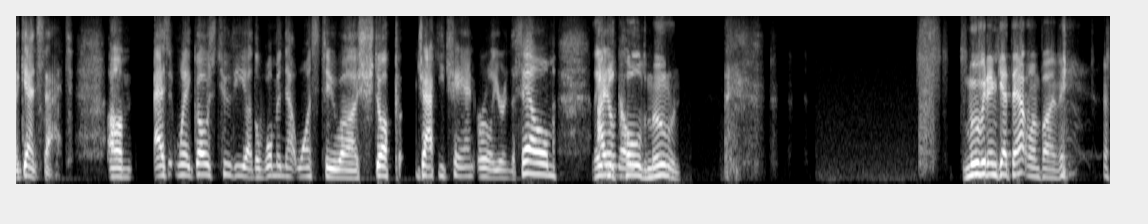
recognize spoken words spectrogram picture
against that. Um, as it, when it goes to the uh, the woman that wants to uh, shtup Jackie Chan earlier in the film, Lady don't know. Cold Moon. Movie didn't get that one by me.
